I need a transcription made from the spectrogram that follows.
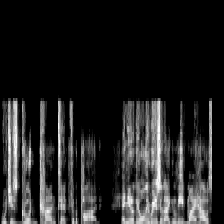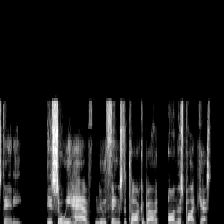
which is good content for the pod. And you know, the only reason I leave my house, Danny, is so we have new things to talk about on this podcast.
